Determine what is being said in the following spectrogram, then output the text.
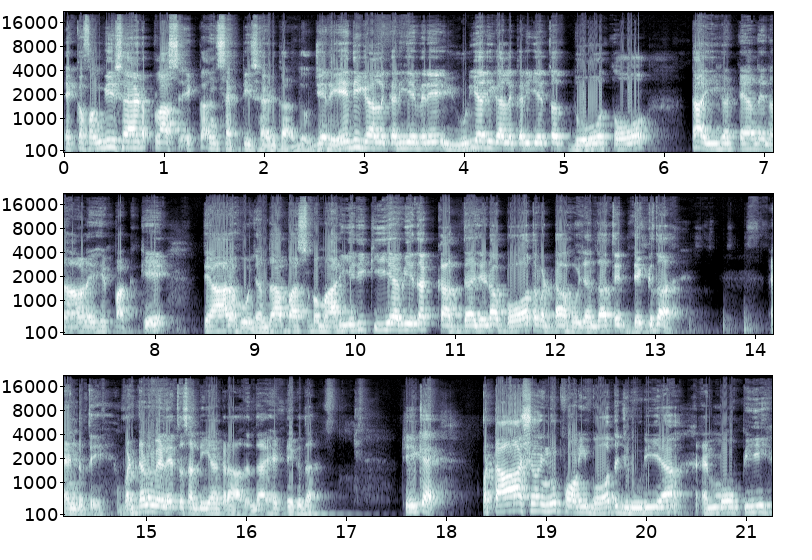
ਇੱਕ ਫੰਗੀਸਾਈਡ ਪਲੱਸ ਇੱਕ ਇਨਸੈਕਟੀਸਾਈਡ ਕਰ ਦਿਓ। ਜੇ ਰੇ ਦੀ ਗੱਲ ਕਰੀਏ ਵੀਰੇ, ਯੂਰੀਆ ਦੀ ਗੱਲ ਕਰੀਏ ਤਾਂ 2 ਤੋਂ 2.5 ਗੱਟਿਆਂ ਦੇ ਨਾਲ ਇਹ ਪੱਕ ਕੇ ਤਿਆਰ ਹੋ ਜਾਂਦਾ। ਬਸ ਬਿਮਾਰੀ ਇਹਦੀ ਕੀ ਹੈ ਵੀ ਇਹਦਾ ਕੱਦ ਹੈ ਜਿਹੜਾ ਬਹੁਤ ਵੱਡਾ ਹੋ ਜਾਂਦਾ ਤੇ ਡਿੱਗਦਾ ਐਂਡ ਤੇ। ਵੱਢਣ ਵੇਲੇ ਤਸੱਲੀਆਂ ਕਰਾ ਦਿੰਦਾ, ਇਹ ਡਿੱਗਦਾ ਠੀਕ ਹੈ। ਪੋਟਾਸ਼ ਇਹਨੂੰ ਪਾਉਣੀ ਬਹੁਤ ਜ਼ਰੂਰੀ ਆ। ਐਮਓਪੀ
